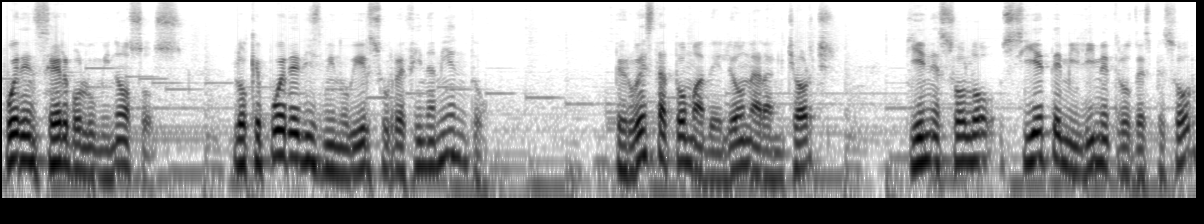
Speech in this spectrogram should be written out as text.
pueden ser voluminosos, lo que puede disminuir su refinamiento. Pero esta toma de Leonard George tiene solo 7 milímetros de espesor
